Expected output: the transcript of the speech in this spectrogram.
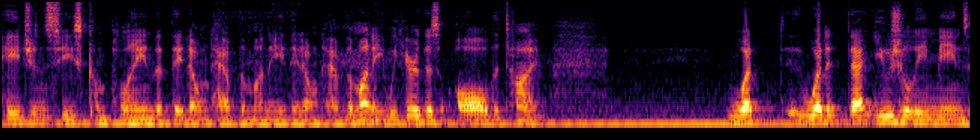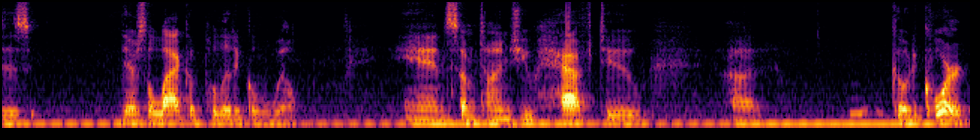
agencies complain that they don't have the money. They don't have the money. We hear this all the time what, what it, that usually means is there's a lack of political will. And sometimes you have to uh, go to court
